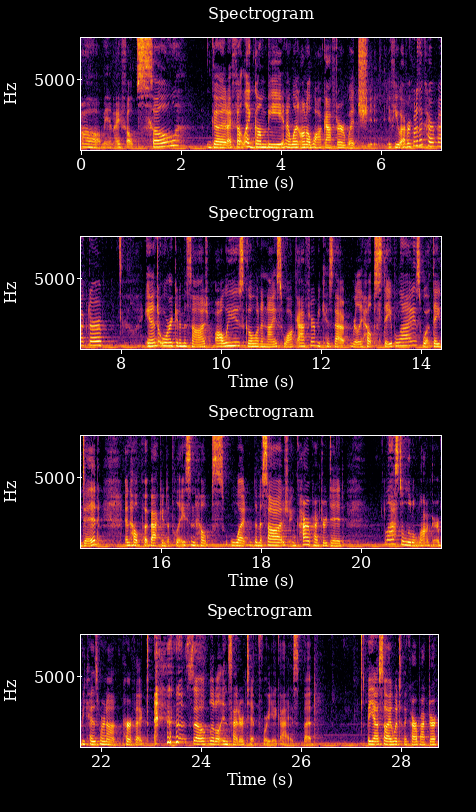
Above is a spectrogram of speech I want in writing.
oh man, I felt so good. I felt like Gumby, and I went on a walk after. Which, if you ever go to the chiropractor, and or get a massage always go on a nice walk after because that really helps stabilize what they did and help put back into place and helps what the massage and chiropractor did last a little longer because we're not perfect so little insider tip for you guys but but yeah so i went to the chiropractor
